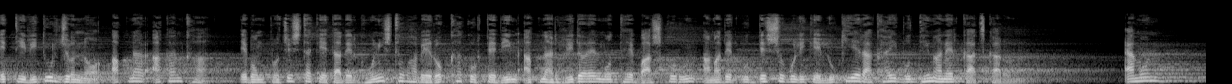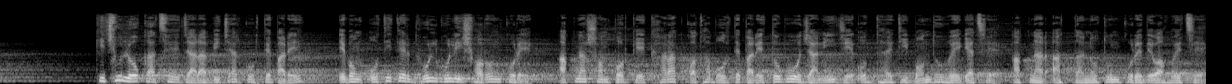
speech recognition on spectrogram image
একটি ঋতুর জন্য আপনার আকাঙ্ক্ষা এবং প্রচেষ্টাকে তাদের ঘনিষ্ঠভাবে রক্ষা করতে দিন আপনার হৃদয়ের মধ্যে বাস করুন আমাদের উদ্দেশ্যগুলিকে লুকিয়ে রাখাই বুদ্ধিমানের কাজ কারণ। এমন কিছু লোক আছে যারা বিচার করতে পারে এবং অতীতের ভুলগুলি স্মরণ করে আপনার সম্পর্কে খারাপ কথা বলতে পারে, তবুও জানি যে অধ্যায়টি বন্ধ হয়ে গেছে, আপনার আত্মা নতুন করে দেওয়া হয়েছে,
